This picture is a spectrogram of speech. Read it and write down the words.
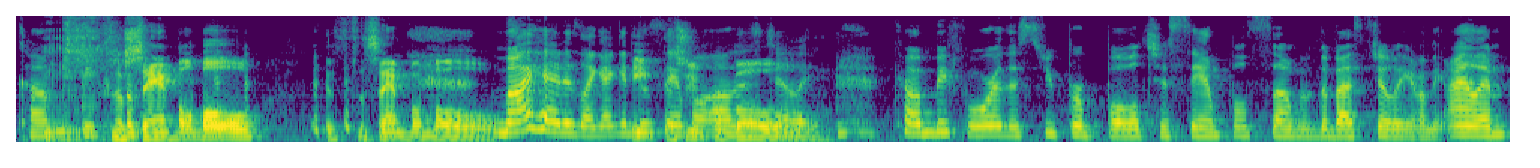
Come before. The sample bowl. it's the sample bowl. My head is like, I get to Eat the sample Super all Bowl. this chili. Come before the Super Bowl to sample some of the best chili on the island.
